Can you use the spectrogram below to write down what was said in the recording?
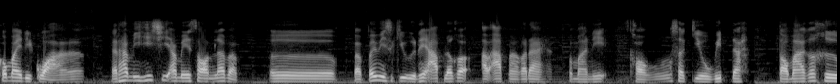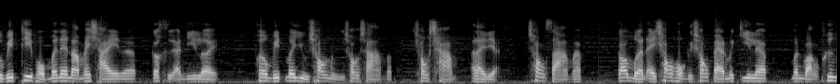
ก็ไม่ดีกว่านะแต่ถ้ามีฮิชิอเมซอนแล้วแบบเออแบบไม่มีสกิลอื่นให้อัพแล้วก็อัพอัพมาก็ได้ครับประมาณนี้ของสกิลวิทนะต่อมาก็คือวิทที่ผมไม่แนะนำให้ใช้นะก็คืออันนี้เลยเพิ่มวิทมาอยู่ช่องหนึ่งช่องสามครับช่องสามอะไรเนี่ยช่องสามครับก็เหมือนไอช่องหกหรือช่องแปดเมื่อกี้เลยครับมันหวังพึ่ง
